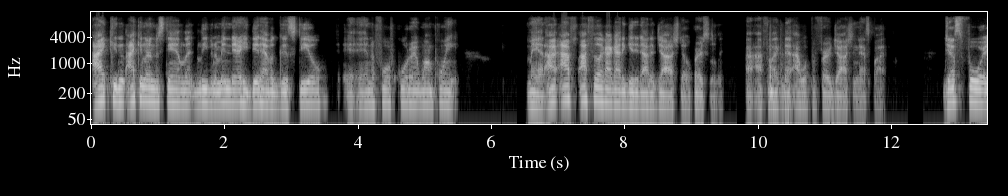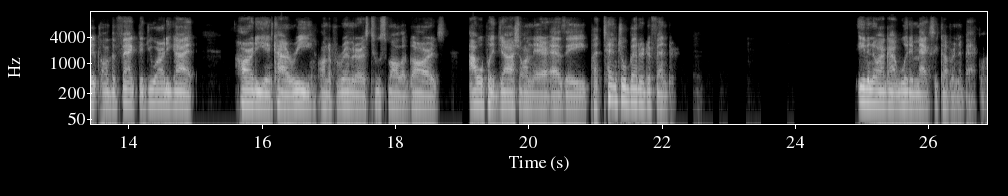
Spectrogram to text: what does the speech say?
I can I can understand let, leaving him in there. He did have a good steal in, in the fourth quarter at one point. Man, I I, I feel like I got to get it out of Josh though. Personally, I, I feel like that I would prefer Josh in that spot, just for it on the fact that you already got Hardy and Kyrie on the perimeter as two smaller guards. I will put Josh on there as a potential better defender. Even though I got Wood and Maxi covering the back line.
